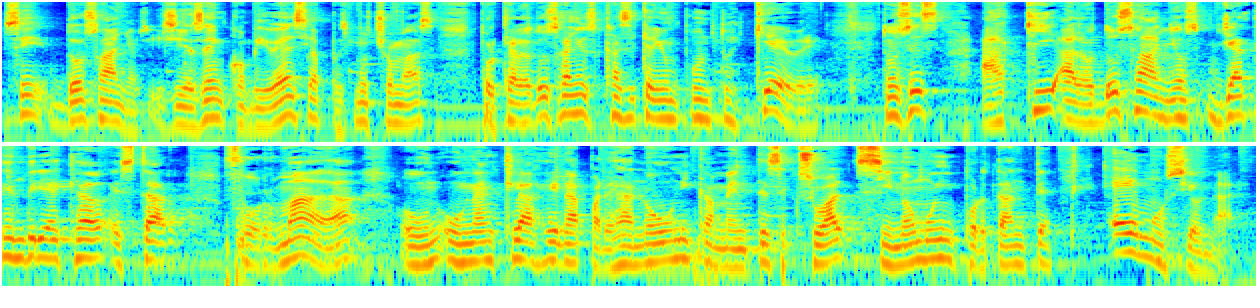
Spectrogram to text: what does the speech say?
Sí, dos años. Y si es en convivencia, pues mucho más, porque a los dos años casi que hay un punto de quiebre. Entonces, aquí a los dos años ya tendría que estar formada un, un anclaje en la pareja no únicamente sexual, sino muy importante, emocional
